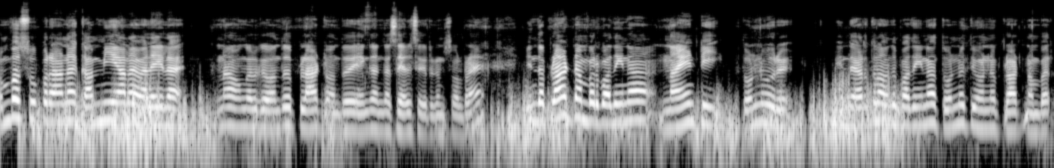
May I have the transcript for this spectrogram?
ரொம்ப சூப்பரான கம்மியான விலையில் நான் உங்களுக்கு வந்து பிளாட் வந்து எங்கெங்கே சேல்ஸ் இருக்குன்னு சொல்கிறேன் இந்த பிளாட் நம்பர் பார்த்தீங்கன்னா நைன்ட்டி தொண்ணூறு. இந்த இடத்துல வந்து பார்த்தீங்கன்னா தொண்ணூற்றி ஒன்று பிளாட் நம்பர்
